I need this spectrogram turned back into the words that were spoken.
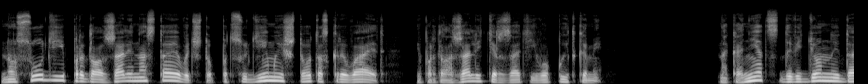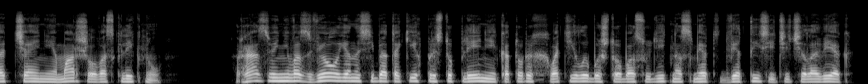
Но судьи продолжали настаивать, что подсудимый что-то скрывает, и продолжали терзать его пытками. Наконец, доведенный до отчаяния маршал воскликнул — Разве не возвел я на себя таких преступлений, которых хватило бы, чтобы осудить на смерть две тысячи человек?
